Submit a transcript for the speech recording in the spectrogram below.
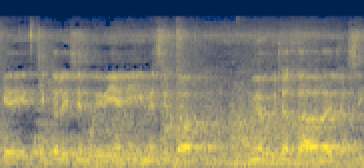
que esto lo hice muy bien y me siento muy orgulloso de haberlo hecho así.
